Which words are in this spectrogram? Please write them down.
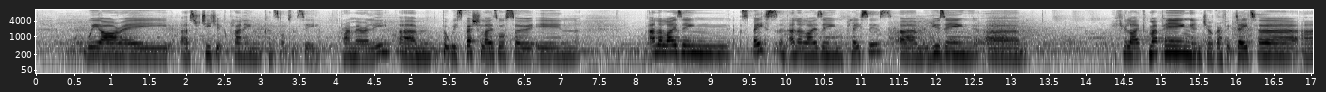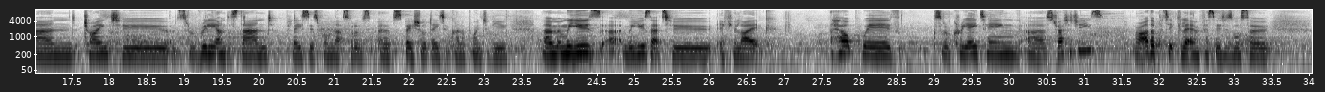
We are a, a strategic planning consultancy primarily, um, but we specialize also in analyzing space and analyzing places um, using, uh, if you like, mapping and geographic data and trying to sort of really understand places from that sort of uh, spatial data kind of point of view. Um, and we use, uh, we use that to, if you like, help with sort of creating uh, strategies. Our other particular emphasis is also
